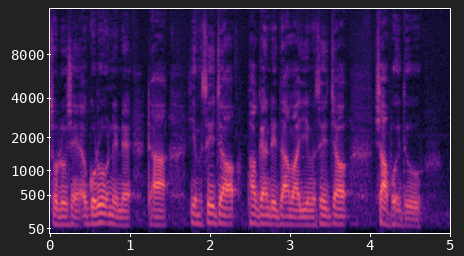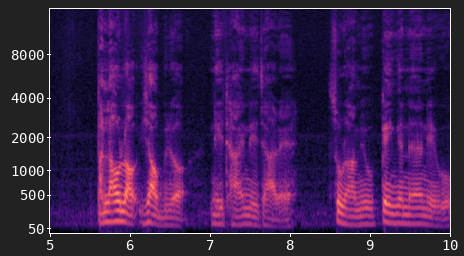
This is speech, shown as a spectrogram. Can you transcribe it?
ဆိုလို့ရှိရင်အကိုတို့အနေနဲ့ဒါရေမစေးကြောက်ဖာကန်ဒေတာမှာရေမစေးကြောက်ရှာဖွေသူဘယ်လောက်လောက်ရောက်ပြီးတော့နေထိုင်နေကြတယ်ဆိုတာမျိုးကိန်းကနန်းတွေကို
